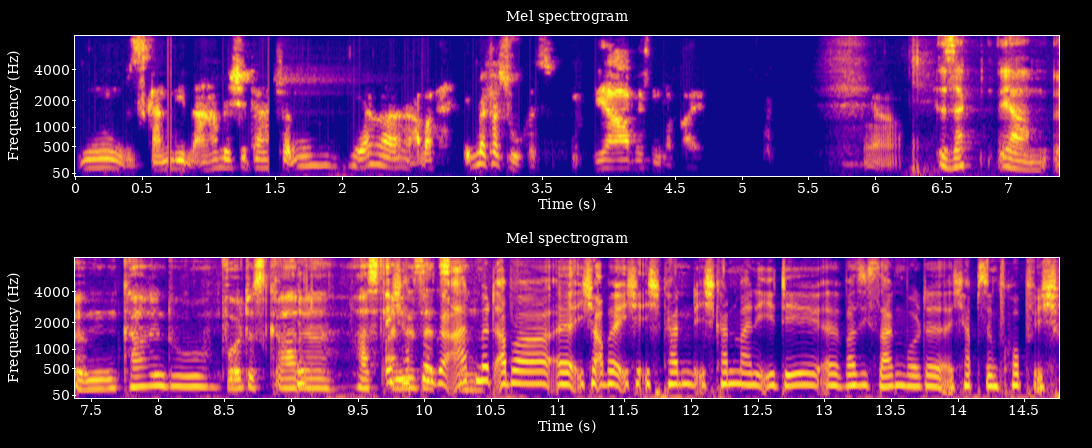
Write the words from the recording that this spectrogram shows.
mh, hm, skandinavische da schon, ja, aber wir versuchen es. Ja, wir sind dabei. Ja. Sag, ja, ähm, Karin, du wolltest gerade, hast Ich habe so geatmet, aber äh, ich, aber ich, ich kann, ich kann meine Idee, äh, was ich sagen wollte, ich habe es im Kopf. Ich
